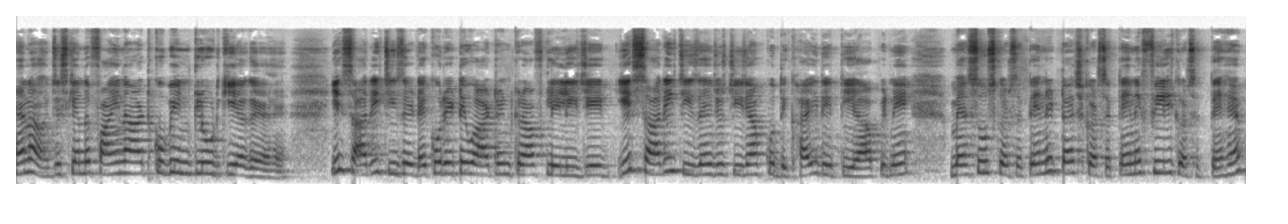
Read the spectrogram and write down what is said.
है ना? जिसके अंदर फाइन आर्ट को भी इंक्लूड किया गया है। ये सारी चीज़ें डेकोरेटिव आर्ट एंड क्राफ्ट ले लीजिए, ये सारी चीज़ें जो चीज़ें आपको दिखाई देती है, आप इन्हें महसूस कर सकते हैं, इन्हें टच कर सकते हैं, इन्हें फील कर सकते हैं।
